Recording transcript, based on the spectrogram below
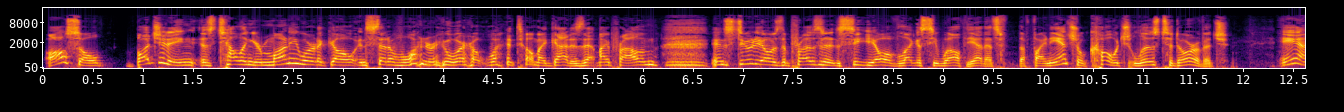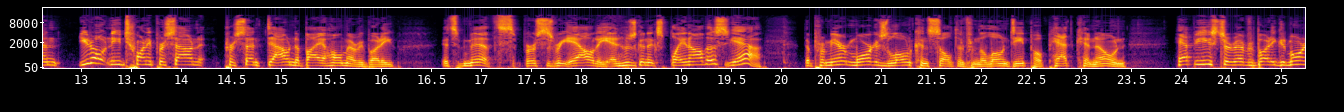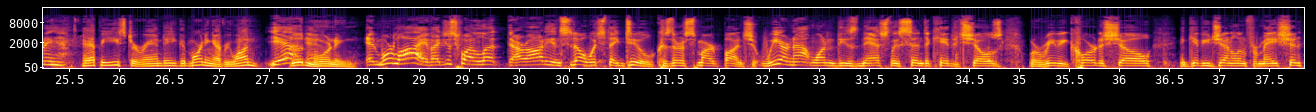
Also, budgeting is telling your money where to go instead of wondering where it went. Oh my God, is that my problem? In studio is the president and CEO of Legacy Wealth. Yeah, that's the financial coach, Liz Todorovich. And you don't need 20% down to buy a home, everybody. It's myths versus reality. And who's going to explain all this? Yeah, the premier mortgage loan consultant from the Loan Depot, Pat Cannone. Happy Easter, everybody. Good morning. Happy Easter, Randy. Good morning, everyone. Yeah. Good and, morning. And we're live. I just want to let our audience know, which they do, because they're a smart bunch. We are not one of these nationally syndicated shows where we record a show and give you general information.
